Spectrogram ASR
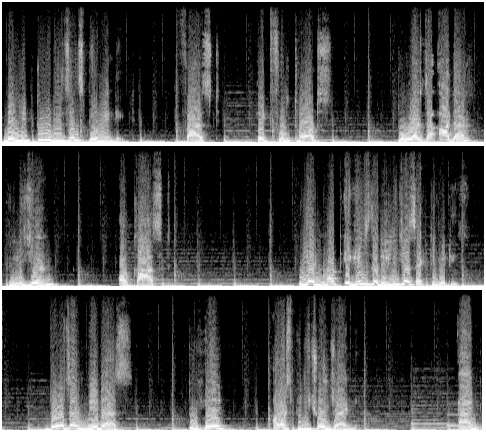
mainly two reasons behind it. First, hateful thoughts towards the other religion or caste. We are not against the religious activities. Those are made us to help our spiritual journey. And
